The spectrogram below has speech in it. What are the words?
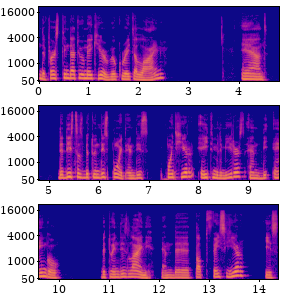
the first thing that we'll make here, we'll create a line. And the distance between this point and this point here, 8 millimeters, and the angle between this line and the top face here is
